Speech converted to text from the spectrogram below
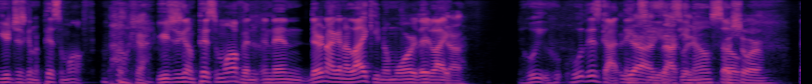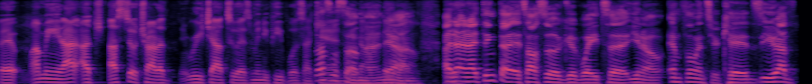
you're just gonna piss them off. Oh, yeah. you're just gonna piss them off, and, and then they're not gonna like you no more. They're like, yeah. who, who who this guy thinks Yeah, he exactly. is. You know, For so sure. But I mean, I, I I still try to reach out to as many people as I That's can. what's up, know, man. Yeah, um, and, and I think that it's also a good way to you know influence your kids. You have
